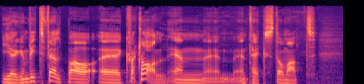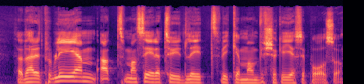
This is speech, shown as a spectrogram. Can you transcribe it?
Jörgen Wittfeldt på eh, Kvartal en, eh, en text om att så det här är ett problem, att man ser det tydligt vilka man försöker ge sig på och så.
